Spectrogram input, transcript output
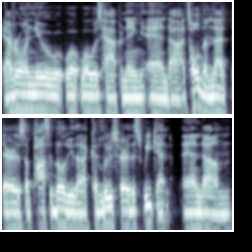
Everyone knew what, what was happening, and uh, I told them that there's a possibility that I could lose her this weekend. And um,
